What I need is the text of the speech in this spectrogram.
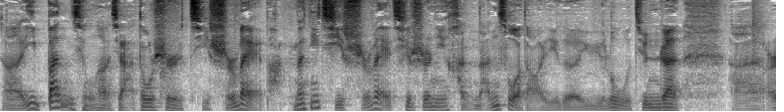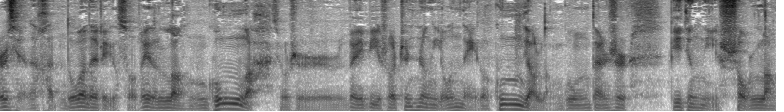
啊。一般情况下都是几十位吧，那你几十位，其实你很难做到一个雨露均沾。啊，而且呢，很多的这个所谓的冷宫啊，就是未必说真正有哪个宫叫冷宫，但但是毕竟你受冷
